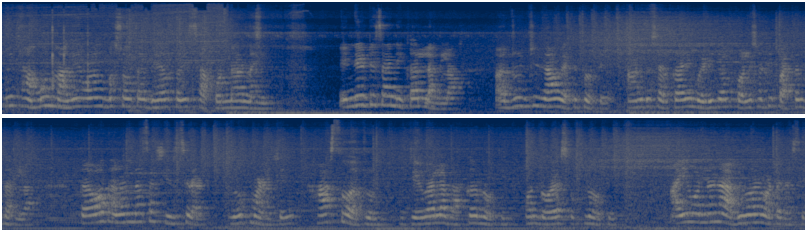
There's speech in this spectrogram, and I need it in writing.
मी थांबून मागे वळत बसलो तर देह कधीच सापडणार नाही. एन डी टीचा निकाल लागला. अर्जुनचे नाव यादीत होते आणि तो सरकारी मेडिकल कॉलेजसाठी पात्र धरला गावात आनंदाचा शिरसिराट लोक म्हणायचे हाच तो अर्जुन. जेवायला भाकर नव्हती पण डोळ्यात स्वप्न होती. आई वडिलांना अभिमान वाटत असे.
